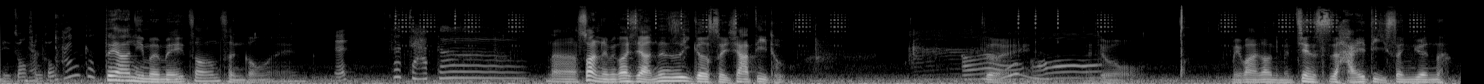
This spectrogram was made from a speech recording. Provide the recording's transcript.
你装成功？对啊，你们没装成功哎。哎，这假的？那算了，没关系啊，那是一个水下地图。对，那就没办法让你们见识海底深渊了。那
